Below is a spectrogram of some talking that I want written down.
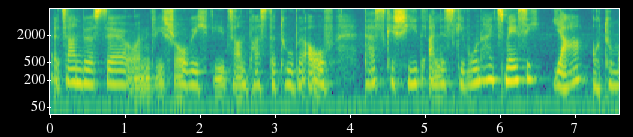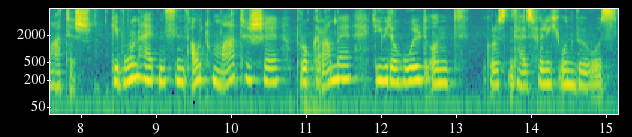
äh, Zahnbürste und wie schraube ich die Zahnpastatube auf. Das geschieht alles gewohnheitsmäßig, ja, automatisch. Gewohnheiten sind automatische Programme, die wiederholt und größtenteils völlig unbewusst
